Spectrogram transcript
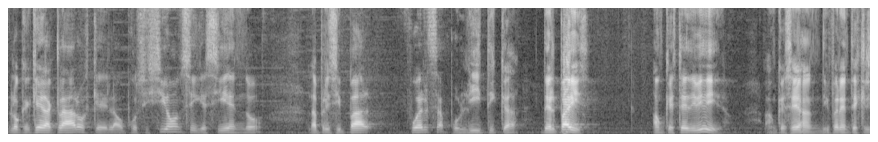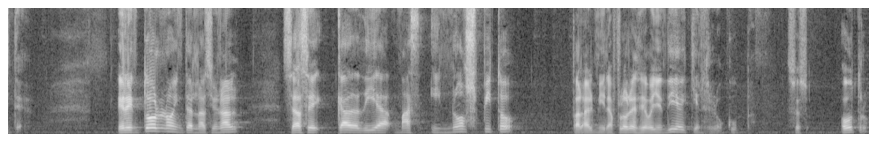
lo que queda claro es que la oposición sigue siendo la principal fuerza política del país, aunque esté dividida, aunque sean diferentes criterios. El entorno internacional se hace cada día más inhóspito para el Miraflores de hoy en día y quienes lo ocupan. Eso es otro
